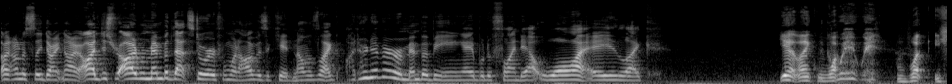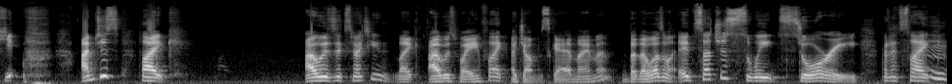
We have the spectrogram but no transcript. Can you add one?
I honestly don't know. I just I remembered that story from when I was a kid, and I was like, I don't ever remember being able to find out why. Like, yeah, like what where, where? what yeah, I'm just like I was expecting like I was waiting for like a jump scare moment, but there wasn't one. It's such a sweet story, but it's like Hmm.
